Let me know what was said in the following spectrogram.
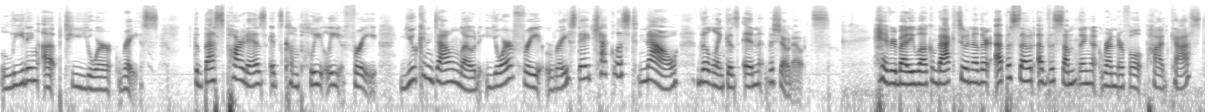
leading up to your race. The best part is it's completely free. You can download your free race day checklist now. The link is in the show notes. Hey, everybody, welcome back to another episode of the Something Runderful podcast.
